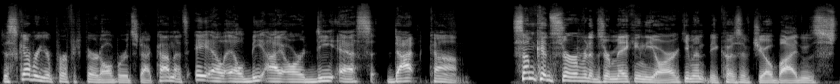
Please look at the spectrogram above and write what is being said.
Discover your perfect pair at allbirds.com. That's A L L B I R D S.com. Some conservatives are making the argument because of Joe Biden's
